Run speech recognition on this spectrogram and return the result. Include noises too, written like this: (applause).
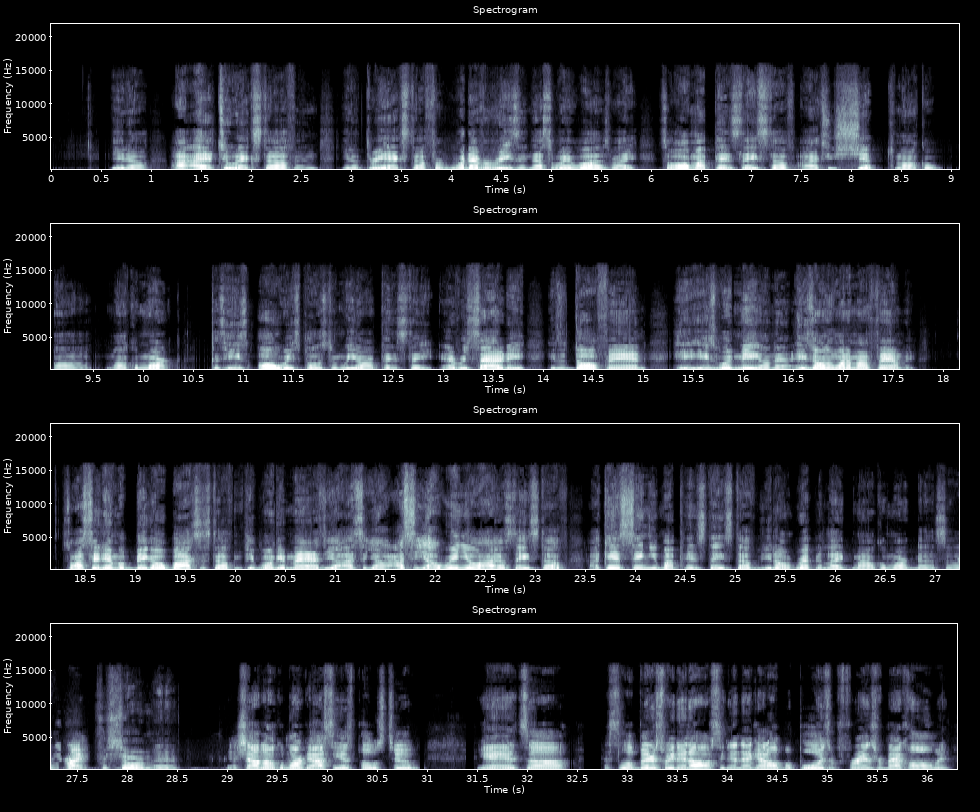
You know, I, I had two X stuff and you know three X stuff for whatever reason. That's the way it was, right? So all my Penn State stuff I actually shipped to my uncle, uh, my uncle Mark because he's always posting "We Are Penn State" every Saturday. He's a Dolphin. He he's with me on that. He's the only one in my family. So I send him a big old box of stuff, and people want to get mad. Yeah, I said, y'all, I see y'all wearing your Ohio State stuff. I can't send you my Penn State stuff if you don't rep it like my Uncle Mark does. So right for sure, man. Yeah, shout out to Uncle Mark. I see his post too. Yeah, it's uh, it's a little bittersweet. And obviously, then I got all my boys and friends from back home, and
